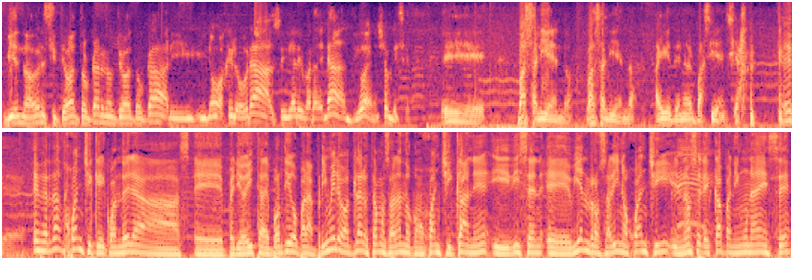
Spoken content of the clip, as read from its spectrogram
viendo a ver si te va a tocar o no te va a tocar y, y no bajé los brazos y dale para adelante. Y bueno, yo qué sé. Eh, va saliendo, va saliendo. Hay que tener paciencia. Es, es verdad, Juanchi, que cuando eras eh, periodista deportivo, para primero aclaro, estamos hablando con Juan Chicane y dicen eh, bien Rosarino Juanchi, no se le escapa ninguna S,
